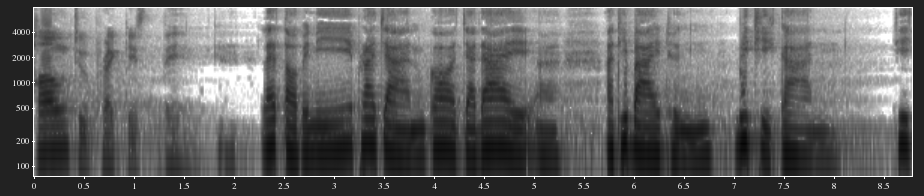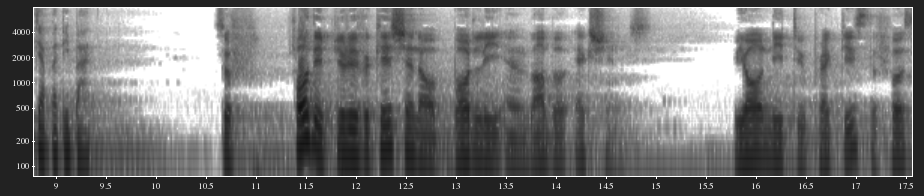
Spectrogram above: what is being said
how to practice them และต่อไปนี้พระอาจารย์ก็จะได้อธิบายถึงวิธีการที่จะปฏิบัติ So for the purification of bodily and verbal actions we all need to practice the first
